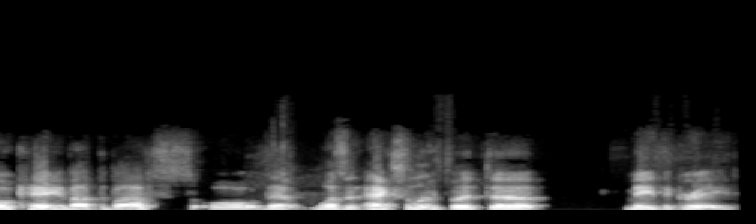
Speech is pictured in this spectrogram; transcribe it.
okay about the Buffs or that wasn't excellent but uh, made the grade?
